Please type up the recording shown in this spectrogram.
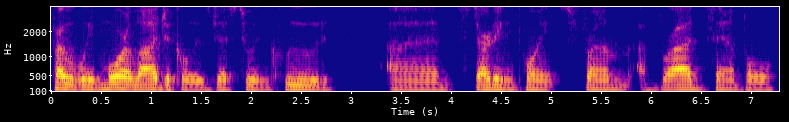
probably more logical is just to include um, starting points from a broad sample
